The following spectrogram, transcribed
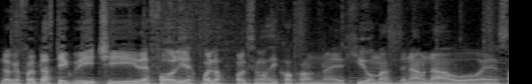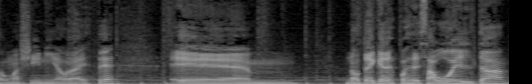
lo que fue Plastic Beach y The Fall y después los próximos discos con eh, Humans, The Now Now, eh, Song Machine y ahora este, eh, noté que después de esa vuelta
